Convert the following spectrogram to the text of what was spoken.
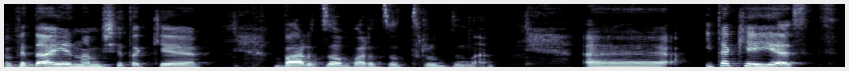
wydaje nam się takie bardzo, bardzo trudne. E, I takie jest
